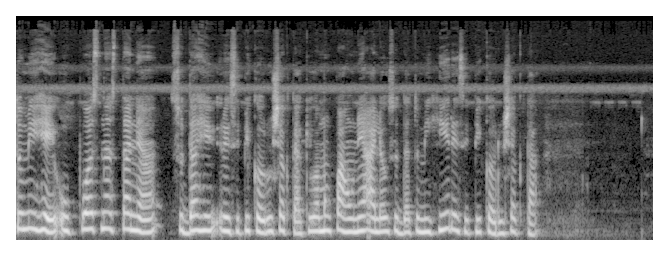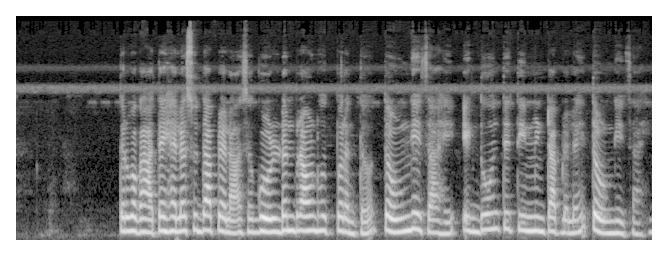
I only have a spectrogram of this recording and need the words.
तुम्ही हे उपवास नसताना सुद्धा ही रेसिपी करू शकता किंवा मग पाहुणे आल्यावरसुद्धा तुम्ही ही रेसिपी करू शकता. तर बघा आता ह्यालासुद्धा आपल्याला असं गोल्डन ब्राऊन होतपर्यंत तळून घ्यायचं आहे. एक दोन ते तीन मिनटं आपल्याला हे तळून घ्यायचं आहे.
